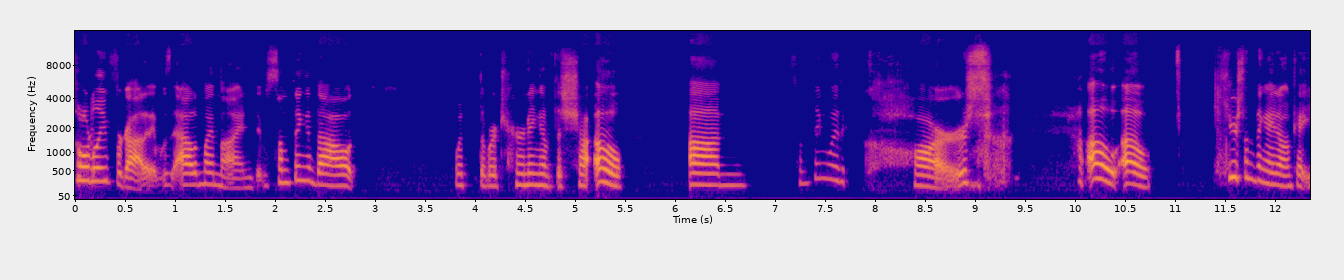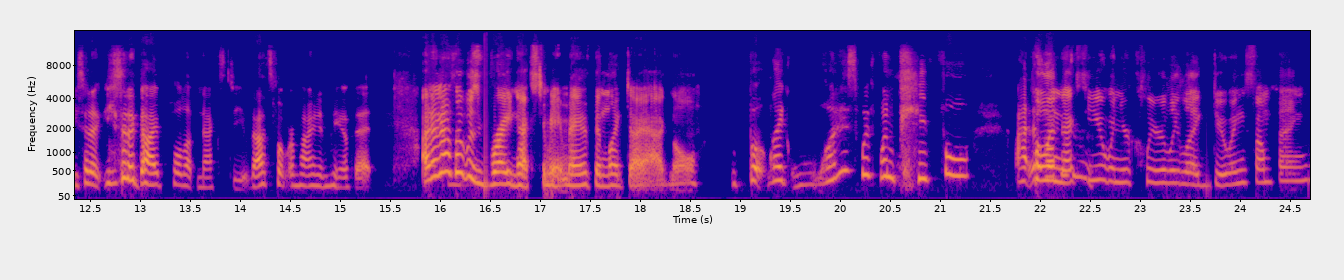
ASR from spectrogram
totally forgot it. It was out of my mind. It was something about with the returning of the shot. Oh, um, something with cars. oh, oh. Here's something I don't get. You said a, you said a guy pulled up next to you. That's what reminded me of it. I don't know if it was right next to me. It may have been like diagonal. But like, what is with when people I- Pulling next to you when you're clearly like doing something.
